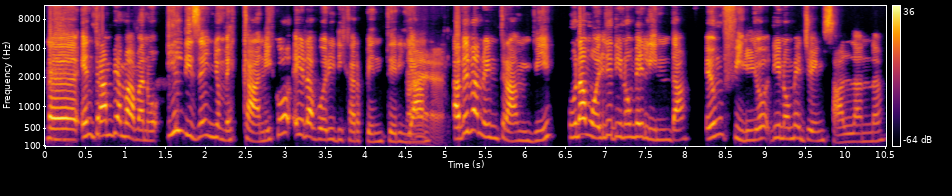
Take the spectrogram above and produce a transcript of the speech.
uh, entrambi amavano il disegno meccanico e i lavori di carpenteria. Eh. Avevano entrambi una moglie di nome Linda e un figlio di nome James Allan.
